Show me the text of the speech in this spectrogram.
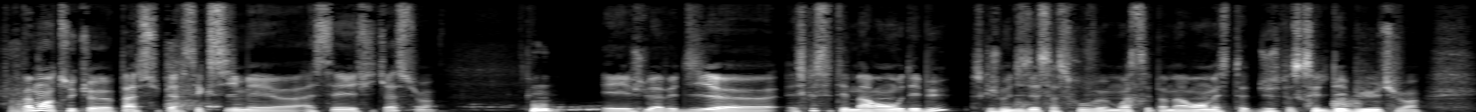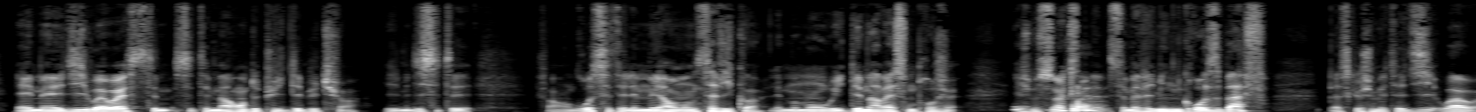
enfin, vraiment un truc euh, pas super sexy mais euh, assez efficace tu vois. Mhm. et je lui avais dit euh, est-ce que c'était marrant au début? Parce que je me disais ça se trouve moi c'est pas marrant mais c'est peut-être juste parce que c'est le début tu vois. Et il m'avait dit ouais ouais c'était marrant depuis le début tu vois. Il m'a dit c'était enfin en gros c'était les meilleurs moments de sa vie quoi. Les moments où il démarrait son projet. Et je me souviens que Ouais. ça m'avait mis une grosse baffe parce que je m'étais dit waouh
